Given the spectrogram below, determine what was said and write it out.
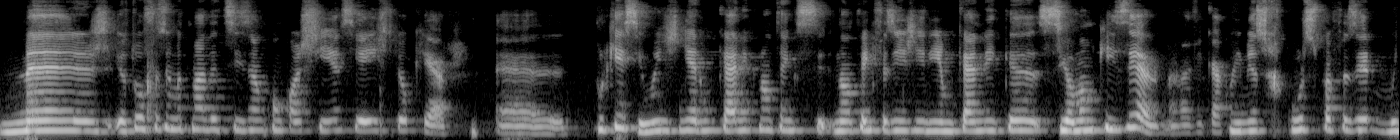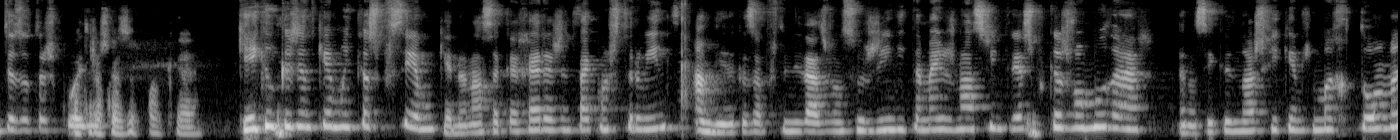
mas eu estou a fazer uma tomada de decisão com consciência e é isto que eu quero. Uh, porque assim, o engenheiro mecânico não tem, que, não tem que fazer engenharia mecânica se ele não quiser, mas vai ficar com imensos recursos para fazer muitas outras coisas. Outra coisa qualquer que é aquilo que a gente quer muito que eles percebam, que é na nossa carreira a gente vai construindo à medida que as oportunidades vão surgindo e também os nossos interesses, porque eles vão mudar, a não ser que nós fiquemos numa retoma,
